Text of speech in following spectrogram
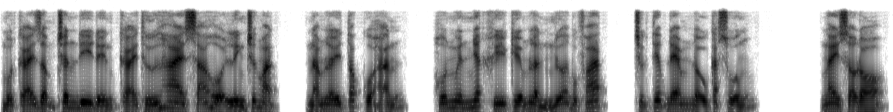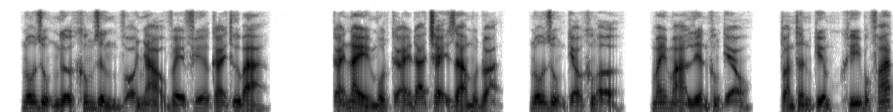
Một cái dậm chân đi đến cái thứ hai xã hội linh trước mặt, nắm lấy tóc của hắn, hôn nguyên nhất khí kiếm lần nữa bộc phát, trực tiếp đem đầu cắt xuống. Ngay sau đó, nô dụng ngựa không dừng vó nhào về phía cái thứ ba. Cái này một cái đã chạy ra một đoạn, nô dụng kéo không ở, may mà liền không kéo, toàn thân kiếm khí bộc phát,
